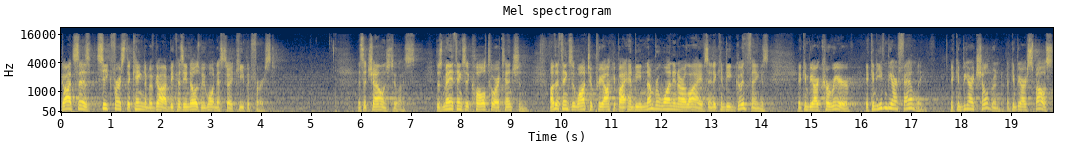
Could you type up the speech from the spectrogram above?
God says, Seek first the kingdom of God because He knows we won't necessarily keep it first. It's a challenge to us. There's many things that call to our attention, other things that want to preoccupy and be number one in our lives. And it can be good things, it can be our career, it can even be our family, it can be our children, it can be our spouse,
